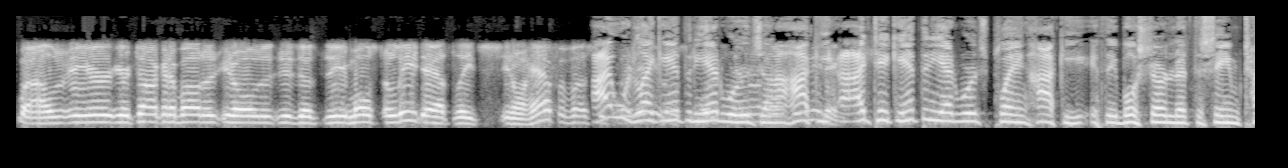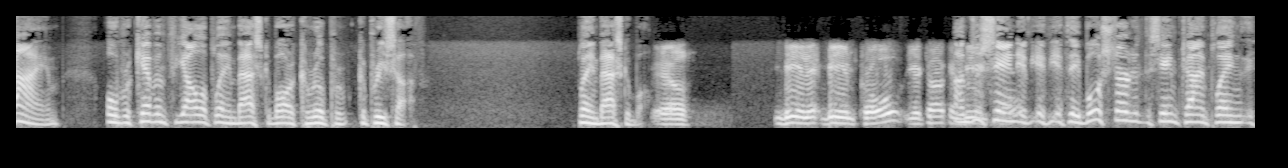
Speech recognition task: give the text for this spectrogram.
Well, you're you're talking about uh, you know the, the, the most elite athletes. You know, half of us. I would like Anthony Edwards on a hockey. Anything. I'd take Anthony Edwards playing hockey if they both started at the same time over Kevin Fiala playing basketball or Kirill Kaprizov playing basketball. Yeah. Being being pro, you're talking. I'm just saying, if, if, if they both started at the same time playing,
